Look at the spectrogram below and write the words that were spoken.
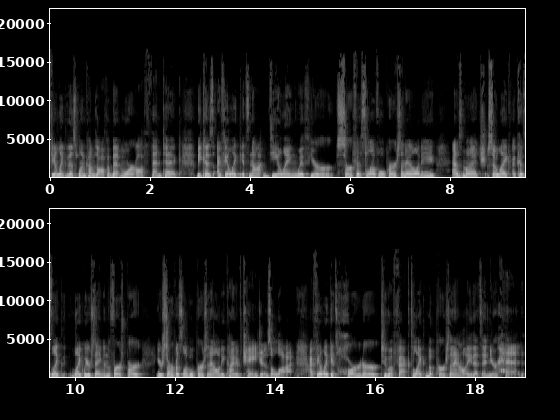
feel like this one comes off a bit more authentic because I feel like it's not dealing with your surface level personality as much. So like cuz like like we were saying in the first part, your surface level personality kind of changes a lot. I feel like it's harder to affect like the personality that's in your head.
